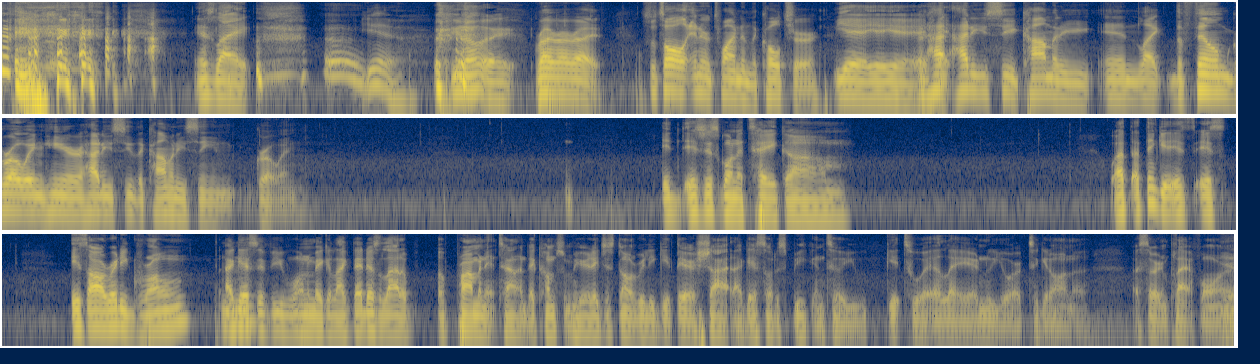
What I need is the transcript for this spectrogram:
it's like, yeah, you know, like, Right, right, right. So it's all intertwined in the culture. yeah, yeah, yeah. And how, how do you see comedy in like the film growing here? How do you see the comedy scene growing? It, it's just going to take. Um, well, I, I think it's it's it's already grown. I Mhm. guess if you want to make it like that, there's a lot of, of prominent talent that comes from here. They just don't really get their shot, I guess, so to speak, until you get to a LA or New York to get on a, a certain platform.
